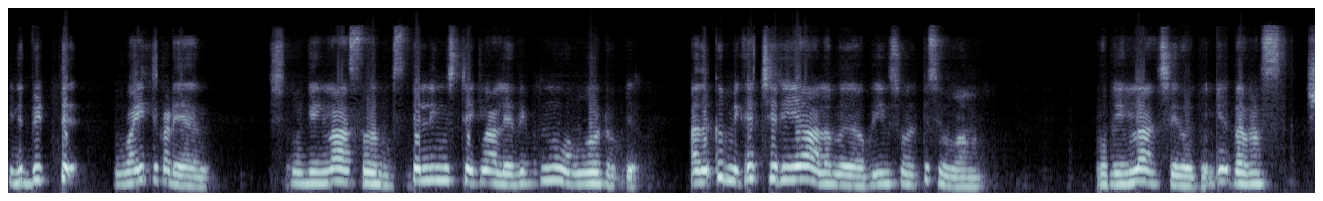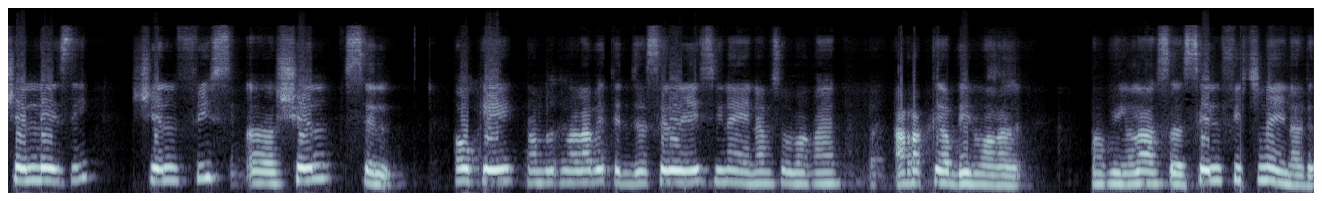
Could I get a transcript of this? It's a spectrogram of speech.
இது பிட்டு ஒயிட் கிடையாது. ஓகேங்களா? ஸ்பெல்லிங் மிஸ்டேக்லாம் இல்லையா? விட்னு ஒரு வேர்ட் இருக்கு. அதுக்கு மிகச்சிறிய அளவு அப்படின்னு சொல்லிட்டு சொல்லுவாங்க. ஓகேங்களா? சரி ஓகே. இது பாருங்க. Shellac shellfish shell cell okay நம்மளுக்கு நல்லாவே தெரிஞ்ச செல் ஏசினா என்னன்னு சொல்லுவாங்க. அரக்கு அப்படின்வாங்க அது. ஓகேங்களா? செல்ஃபிஷ்னா என்னது?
